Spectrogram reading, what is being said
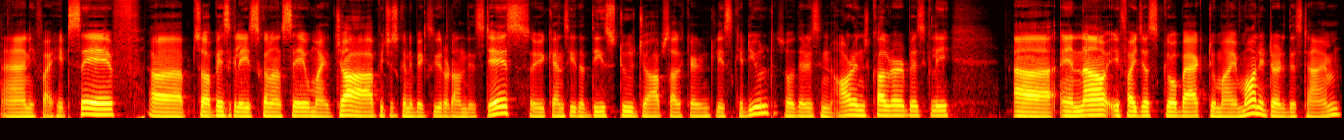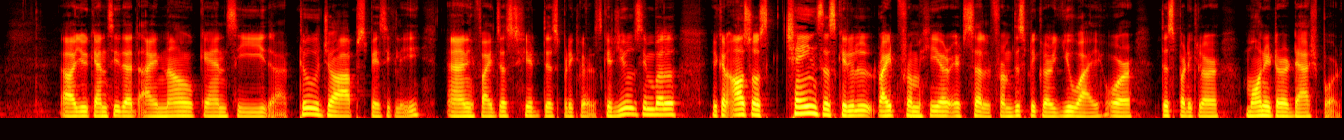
and if I hit save uh, so basically it's gonna save my job which is going to be executed on these days. So you can see that these two jobs are currently scheduled. So there is an orange color basically. Uh, and now if I just go back to my monitor this time uh, you can see that I now can see there are two jobs basically. And if I just hit this particular schedule symbol you can also change the schedule right from here itself from this particular UI or this particular monitor dashboard.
